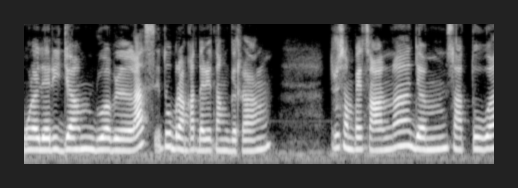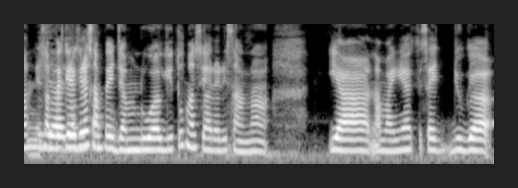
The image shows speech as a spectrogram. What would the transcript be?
mulai dari jam 12 itu berangkat dari Tangerang. Terus sampai sana jam satuan ya, sampai kira-kira sampai jam 2 gitu masih ada di sana. Ya namanya saya juga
